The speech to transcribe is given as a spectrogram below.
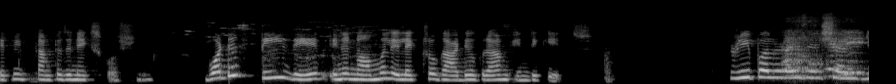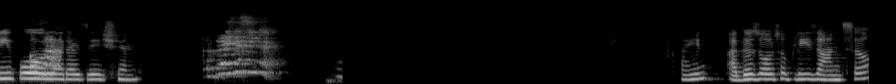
Let me come to the next question. What does T wave in a normal electrocardiogram indicate? Repolarization. Repolarization. Fine. Others also please answer.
